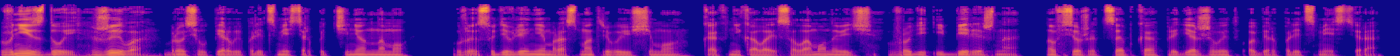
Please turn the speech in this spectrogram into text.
«Вниз дуй, живо!» — бросил первый полицмейстер подчиненному, уже с удивлением рассматривающему, как Николай Соломонович вроде и бережно, но все же цепко придерживает оберполицмейстера.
